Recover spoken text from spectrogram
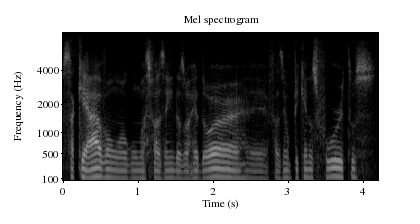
Saqueavam algumas fazendas ao redor, é, faziam pequenos furtos.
